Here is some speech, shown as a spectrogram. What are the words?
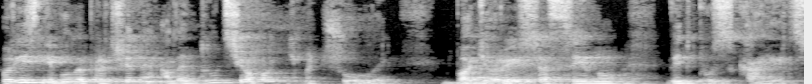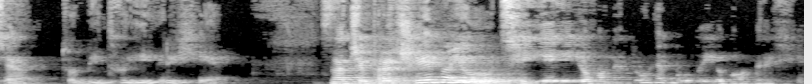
По різні були причини, але тут сьогодні ми чули: бадьорися, сину, відпускаються тобі твої гріхи. Значить, причиною цієї його недуги були його гріхи.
